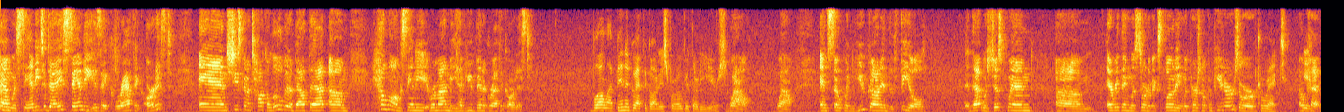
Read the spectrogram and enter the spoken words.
Hi, I'm with Sandy today. Sandy is a graphic artist, and she's going to talk a little bit about that. Um, how long, Sandy, remind me, have you been a graphic artist? Well, I've been a graphic artist for over 30 years. Wow, wow. And so when you got in the field, that was just when um, everything was sort of exploding with personal computers, or? Correct. Okay. It,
